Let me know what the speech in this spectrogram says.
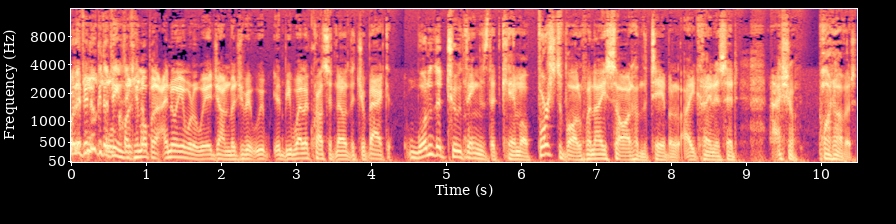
Well, if you look at the things culture. that came up, I know you were away, John, but you'd be, be well across it now that you're back. One of the two things that came up, first of all, when I saw it on the table, I kind of said, Asher, what of it?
